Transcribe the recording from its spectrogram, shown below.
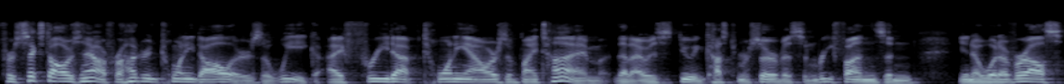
for six dollars an hour, for one hundred twenty dollars a week, I freed up twenty hours of my time that I was doing customer service and refunds and you know whatever else.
